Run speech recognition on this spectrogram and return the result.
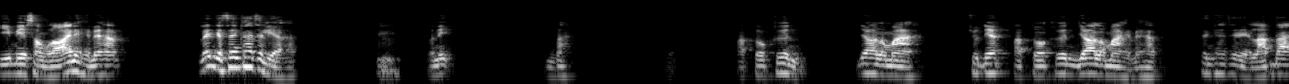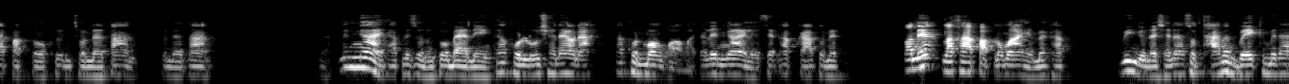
EMA สองร้อยเนี่ยเห็นไหมครับ เล่นกับเส้นค่าเฉลี่ยครับตัวนี้เห็นปะปรับตัวขึ้น ย่อลงมา ชุดเนี้ยปรับตัวขึ้นย่อลงมาเห็นไหมครับเส้นค่าเฉลี่ยรับได้ปรับตัวขึ้นชนแนวต้านชนแนวต้าน เล่นง่ายครับในส่วนของตัวแบรนด์เอง ถ้าคนรู้ชแนลนะ ถ้าคนมองออกอะจะเล่นง่ายเลยเซตอัพกราฟตัวนี้ ตอนนี้ราคาปรับลงมาเห็นไหมครับ วิ่งอยู่ในชแนลสุดท้ายมันเบรกขึ้นไม่ได้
